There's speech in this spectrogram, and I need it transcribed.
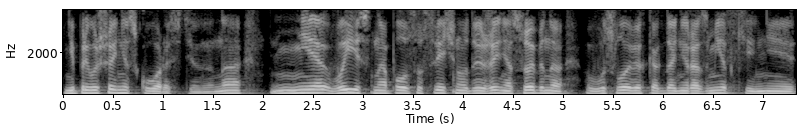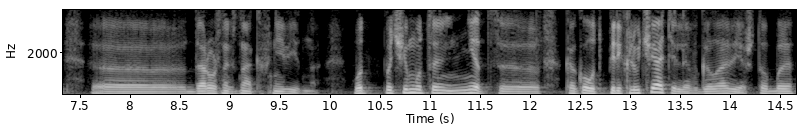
непревышение скорости, на не выезд на полосу встречного движения, особенно в условиях, когда ни разметки, ни э, дорожных знаков не видно. Вот почему-то нет э, какого-то переключателя в голове, чтобы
